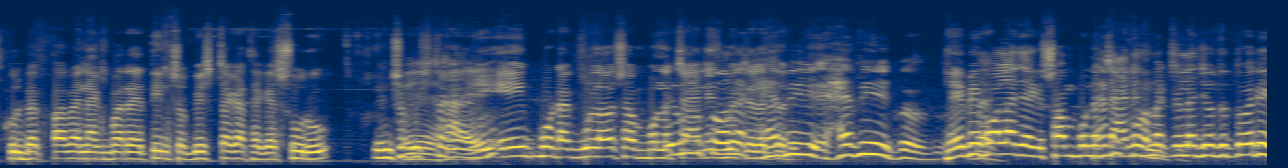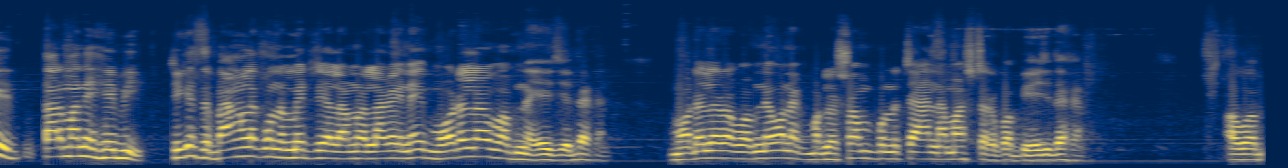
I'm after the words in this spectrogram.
স্কুল ব্যাগ পাবেন একবারে তিনশো বিশ টাকা থেকে শুরু। টাকা হ্যাঁ, এই এই সম্পূর্ণ Chinese material heavy heavy heavy বলা যায় সম্পূর্ণ চাইনিজ মেটেরিয়াল যেহেতু তৈরি তার মানে হেভি ঠিক আছে? বাংলা কোনো মেটেরিয়াল আমরা লাগাই নাই মডেলের অভাব নাই এই যে দেখেন। মডেলের অভাব নেই অনেক মডেল সম্পূর্ণ চায়না মাস্টার কপি এই যে দেখেন। অভাব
